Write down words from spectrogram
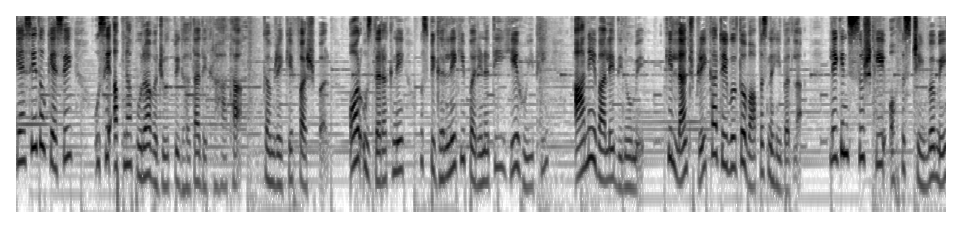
कैसे तो कैसे उसे अपना पूरा वजूद पिघलता दिख रहा था कमरे के फर्श पर, और उस दरक ने उस पिघलने की परिणति ये हुई थी आने वाले दिनों में कि लंच ब्रेक का टेबल तो वापस नहीं बदला, लेकिन सुश के ऑफ़िस चेम्बर में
